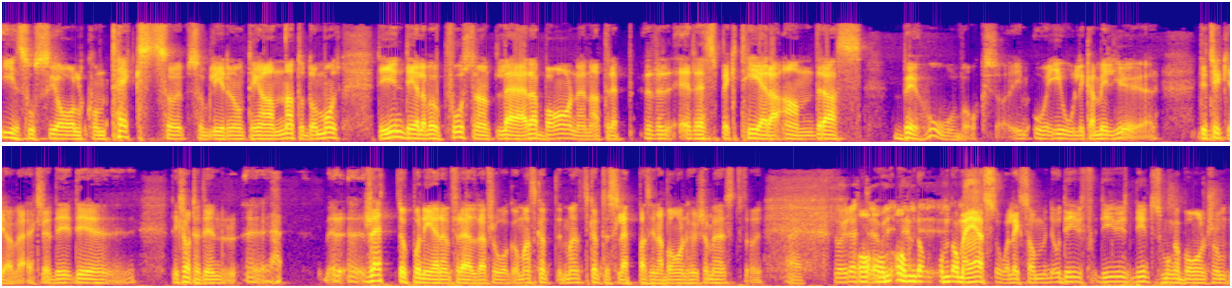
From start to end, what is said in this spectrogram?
i en social kontext så, så blir det någonting annat. Och de måste, det är en del av uppfostran att lära barnen att re, respektera andras behov också i, och i olika miljöer. Det tycker jag verkligen. Det, det, det är klart att det är en eh, rätt upp och ner en föräldrafråga och man ska inte, man ska inte släppa sina barn hur som helst. Nej, om, om, de, om de är så liksom. Och det, det, det är inte så många barn som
